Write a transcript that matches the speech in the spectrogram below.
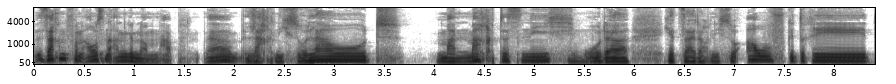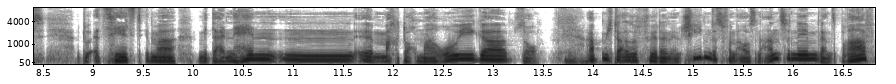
Sachen von außen angenommen habe. Ja, lach nicht so laut, man macht es nicht mhm. oder jetzt sei doch nicht so aufgedreht, du erzählst immer mit deinen Händen, äh, mach doch mal ruhiger. So, mhm. habe mich da also für dann entschieden, das von außen anzunehmen, ganz brav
